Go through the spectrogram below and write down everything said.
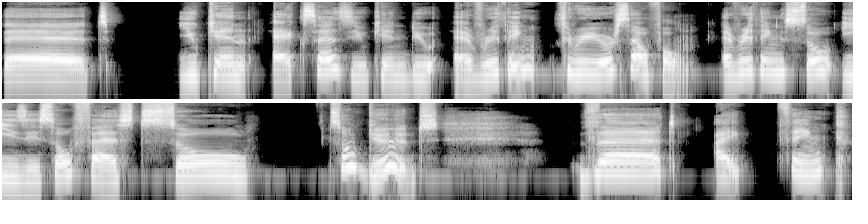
that you can access, you can do everything through your cell phone. Everything is so easy, so fast, so, so good that I think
